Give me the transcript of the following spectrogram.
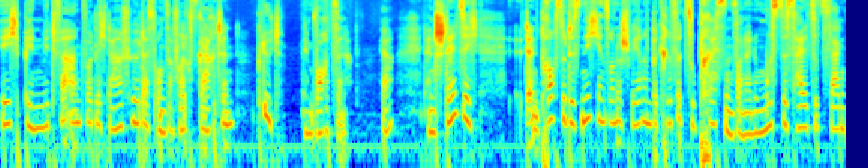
ich bin mitverantwortlich dafür, dass unser Volksgarten blüht, im Wortsinne, ja, dann stellt sich dann brauchst du das nicht in so eine schweren Begriffe zu pressen, sondern du musst es halt sozusagen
